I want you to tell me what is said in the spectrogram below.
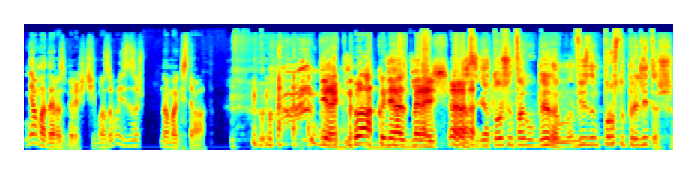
няма да разбереш, че има завой, излизаш на магистралата. Директно, ако не разбереш. Аз сега точно това го гледам. Виждам, просто прелиташ.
